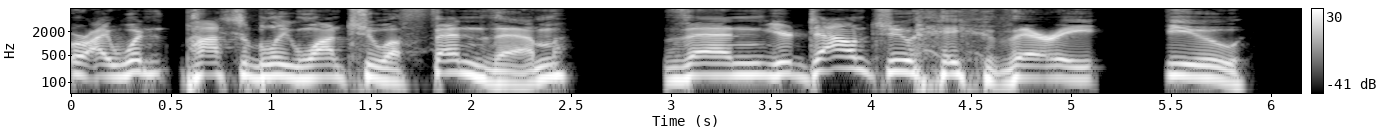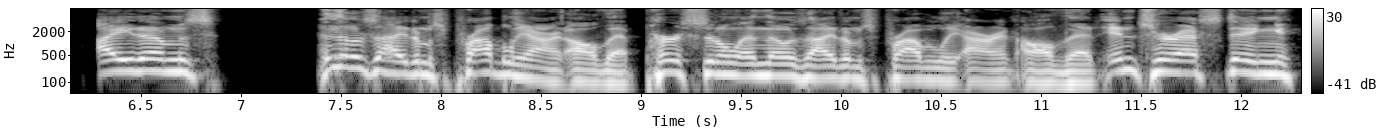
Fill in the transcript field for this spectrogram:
or I wouldn't possibly want to offend them, then you're down to a very few items. And those items probably aren't all that personal, and those items probably aren't all that interesting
